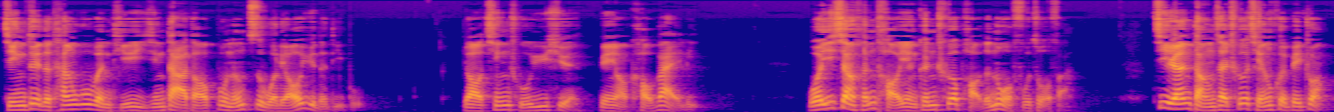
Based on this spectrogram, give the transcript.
警队的贪污问题已经大到不能自我疗愈的地步，要清除淤血，便要靠外力。”我一向很讨厌跟车跑的懦夫做法。既然挡在车前会被撞，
